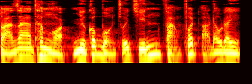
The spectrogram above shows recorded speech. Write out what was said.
tỏa ra thơm ngọt như có buồng chuối chín phảng phất ở đâu đây.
